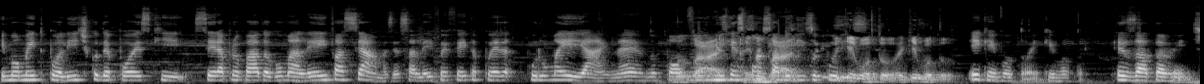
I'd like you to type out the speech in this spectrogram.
em momento político, depois que ser aprovada alguma lei, e falar assim: ah, mas essa lei foi feita por, por uma AI, né? Não, posso, não, não me responsabilizo não por e isso. E quem votou? E quem votou? E quem votou? E quem votou? Exatamente.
